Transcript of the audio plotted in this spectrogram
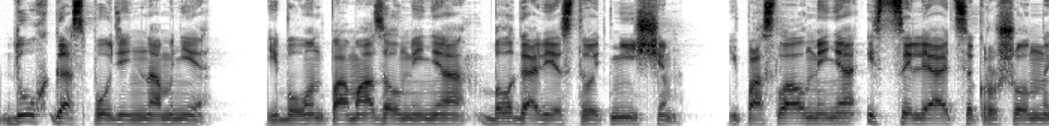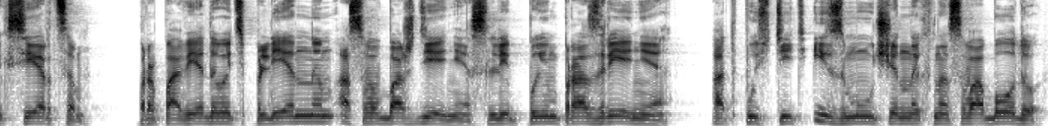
«Дух Господень на мне, ибо Он помазал меня благовествовать нищим, и послал меня исцелять сокрушенных сердцем, проповедовать пленным освобождение, слепым прозрение, отпустить измученных на свободу,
